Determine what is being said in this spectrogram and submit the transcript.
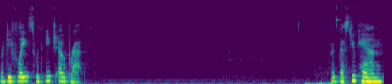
or deflates with each out breath. As best you can,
